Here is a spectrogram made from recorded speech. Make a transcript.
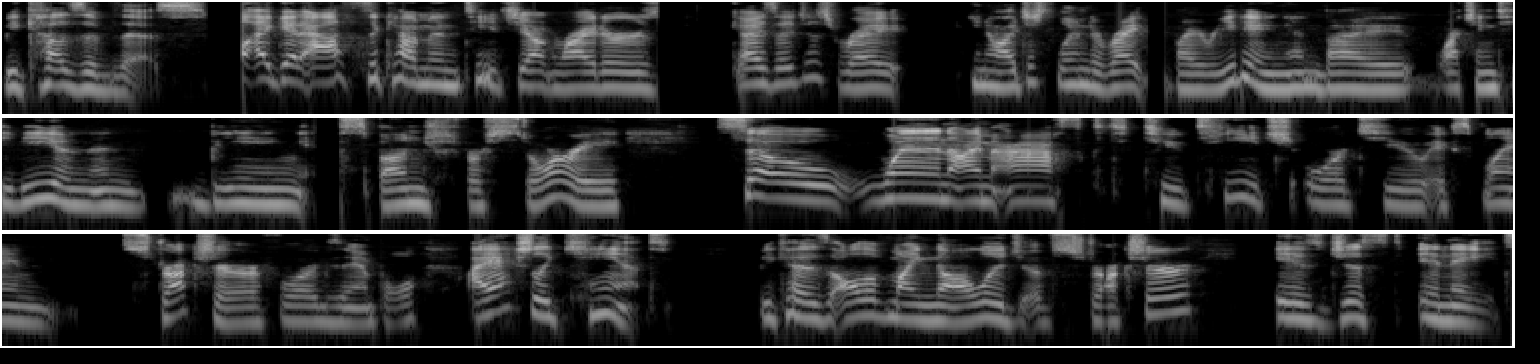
because of this. I get asked to come and teach young writers. Guys, I just write you know, I just learned to write by reading and by watching TV and, and being a sponge for story. So when I'm asked to teach or to explain structure, for example, I actually can't because all of my knowledge of structure is just innate.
